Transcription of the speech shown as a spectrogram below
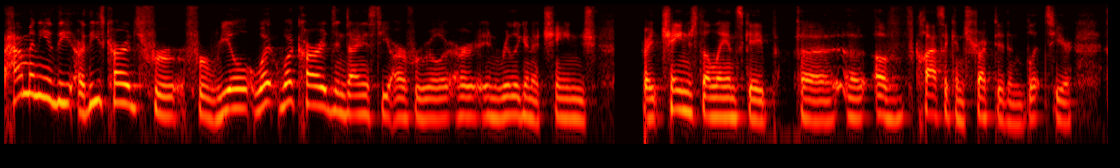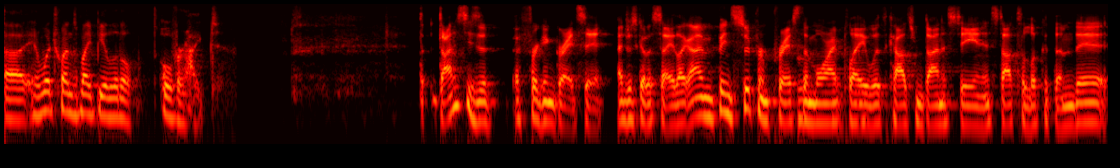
how many of the are these cards for for real? What what cards in Dynasty are for real are in really going to change? Right, change the landscape of classic constructed and blitz here, uh, and which ones might be a little overhyped. Dynasty's a, a frigging great set. I just got to say, like, I've been super impressed the more I play mm-hmm. with cards from Dynasty and start to look at them. They're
